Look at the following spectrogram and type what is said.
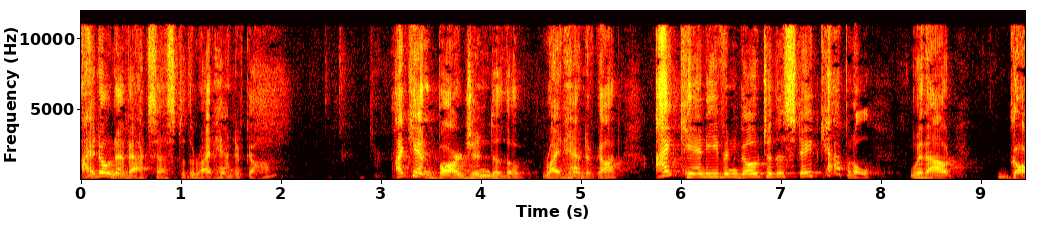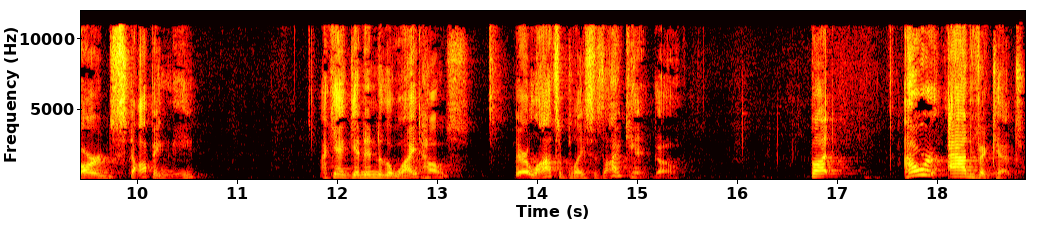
I don't have access to the right hand of God. I can't barge into the right hand of God. I can't even go to the state capitol without guards stopping me. I can't get into the White House. There are lots of places I can't go. But our advocate,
